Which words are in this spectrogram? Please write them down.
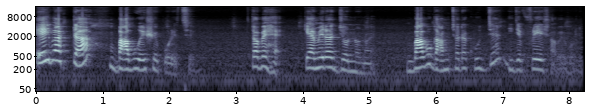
এইবারটা বাবু এসে পড়েছে। তবে হ্যাঁ ক্যামেরার জন্য নয়, বাবু গামছাটা খুঁজছে, নিজে ফ্রেশ হবে বলে।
